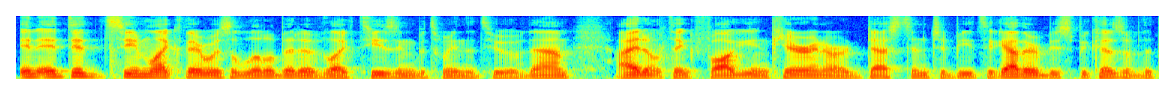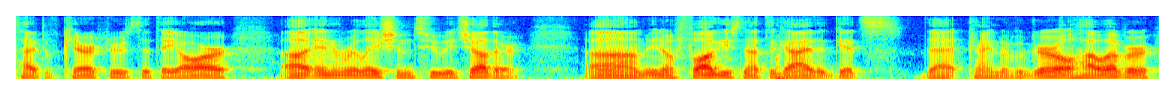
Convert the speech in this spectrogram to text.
It, it did seem like there was a little bit of like teasing between the two of them. I don't think Foggy and Karen are destined to be together just because of the type of characters that they are uh, in relation to each other. Um, you know, Foggy's not the guy that gets that kind of a girl. However,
